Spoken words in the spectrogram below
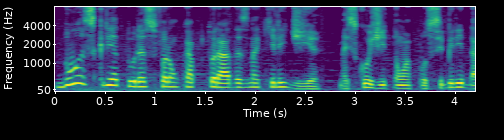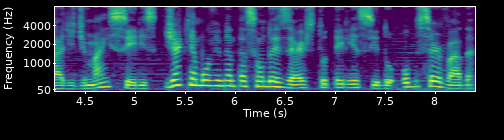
duas criaturas foram capturadas naquele dia, mas cogitam a possibilidade de mais seres, já que a movimentação do exército teria sido observada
